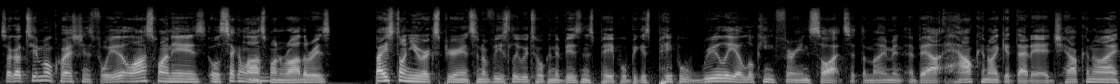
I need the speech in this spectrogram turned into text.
So I've got two more questions for you. The last one is, or second last mm. one rather, is based on your experience, and obviously we're talking to business people because people really are looking for insights at the moment about how can I get that edge? How can I,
